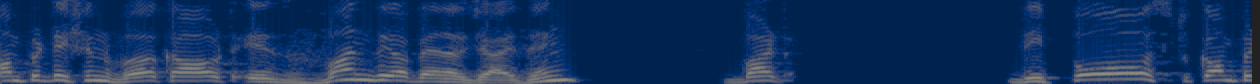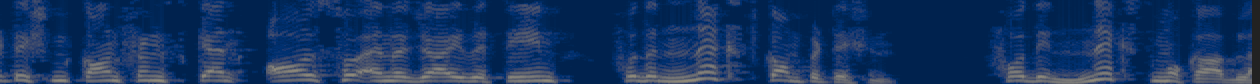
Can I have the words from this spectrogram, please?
competition work out is one way of energising but the post competition conference can also energise a team for the next competition the next مقابلہ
